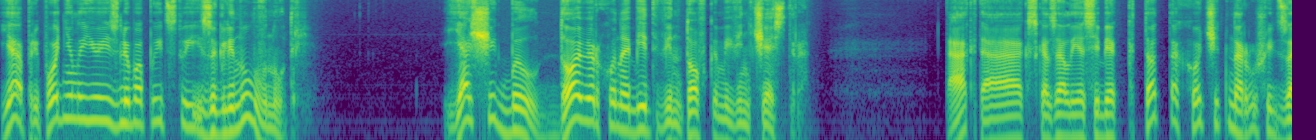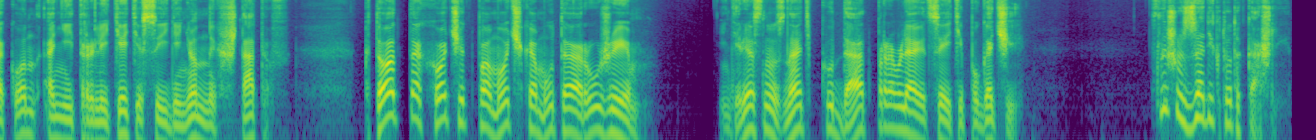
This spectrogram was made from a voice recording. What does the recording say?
Я приподнял ее из любопытства и заглянул внутрь. Ящик был доверху набит винтовками Винчестера. «Так-так», — сказал я себе, — «кто-то хочет нарушить закон о нейтралитете Соединенных Штатов. Кто-то хочет помочь кому-то оружием. Интересно узнать, куда отправляются эти пугачи». Слышу, сзади кто-то кашляет.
